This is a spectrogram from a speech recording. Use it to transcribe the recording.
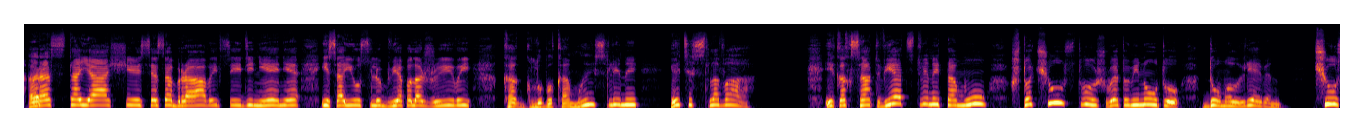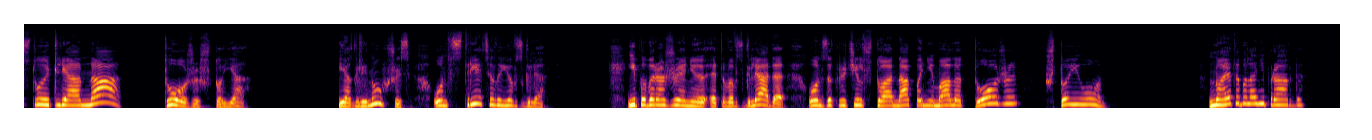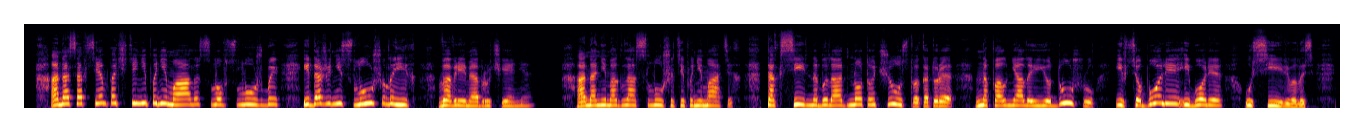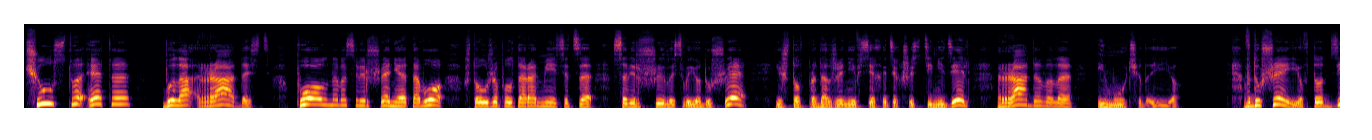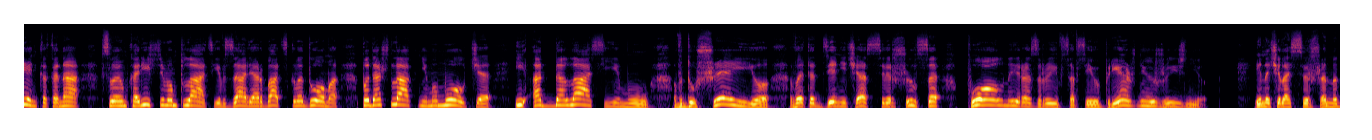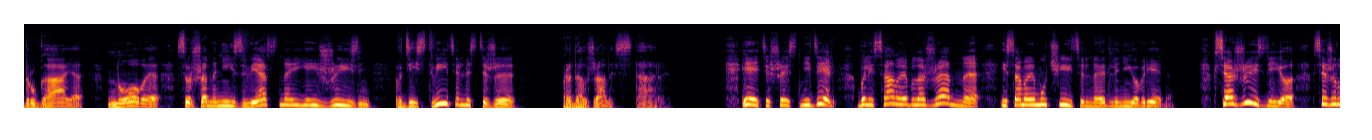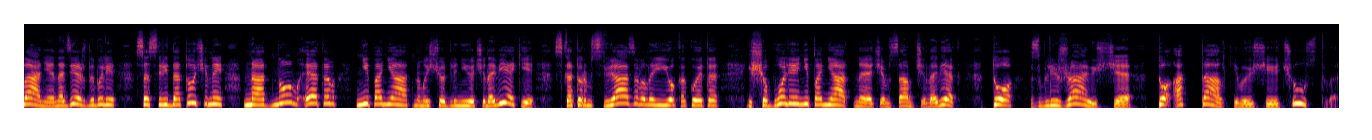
Расстоящиеся собравый в соединение и союз любви положивый, как глубокомысленны эти слова, и как соответственны тому, что чувствуешь в эту минуту, — думал Левин, — чувствует ли она то же, что я? И, оглянувшись, он встретил ее взгляд. И по выражению этого взгляда он заключил, что она понимала то же, что и он. Но это была неправда. Она совсем почти не понимала слов службы и даже не слушала их во время обручения. Она не могла слушать и понимать их. Так сильно было одно то чувство, которое наполняло ее душу и все более и более усиливалось. Чувство это была радость полного совершения того, что уже полтора месяца совершилось в ее душе и что в продолжении всех этих шести недель радовало и мучило ее. В душе ее в тот день, как она в своем коричневом платье в зале Арбатского дома подошла к нему молча и отдалась ему, в душе ее в этот день и час совершился полный разрыв со всей прежней жизнью и началась совершенно другая, новая, совершенно неизвестная ей жизнь, в действительности же продолжалась старая. И эти шесть недель были самое блаженное и самое мучительное для нее время. Вся жизнь ее, все желания, надежды были сосредоточены на одном этом непонятном еще для нее человеке, с которым связывало ее какое-то еще более непонятное, чем сам человек, то сближающее, то отталкивающее чувство.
